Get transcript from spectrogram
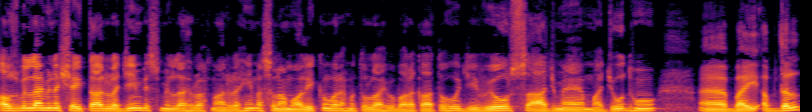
अउज़बिल्लिनशैतानरजीम बसमीम अल्लाम वरहमतुल्लाहि वबरकातुहू जी व्यूर्स आज मैं मौजूद हूँ भाई अब्दुल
